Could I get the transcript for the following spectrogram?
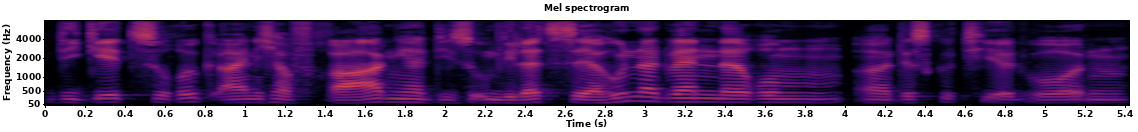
die geht zurück eigentlich auf Fragen, ja, die so um die letzte Jahrhundertwende rum äh, diskutiert wurden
